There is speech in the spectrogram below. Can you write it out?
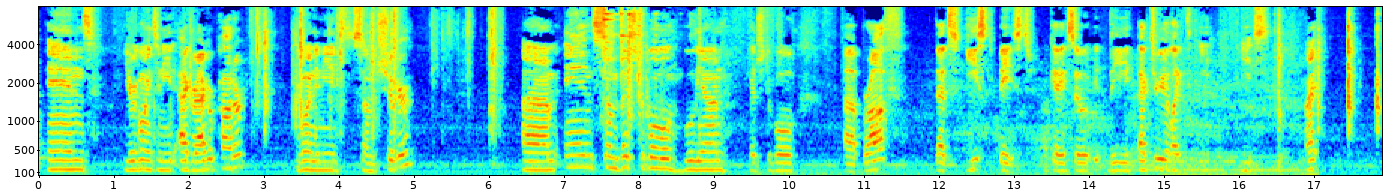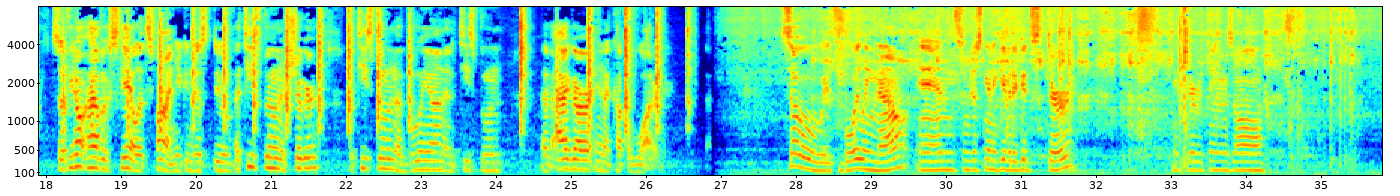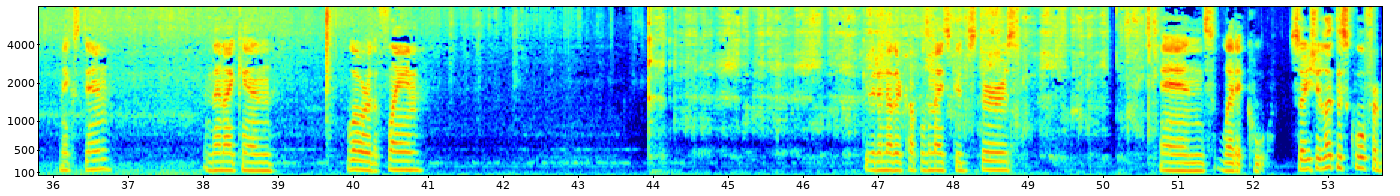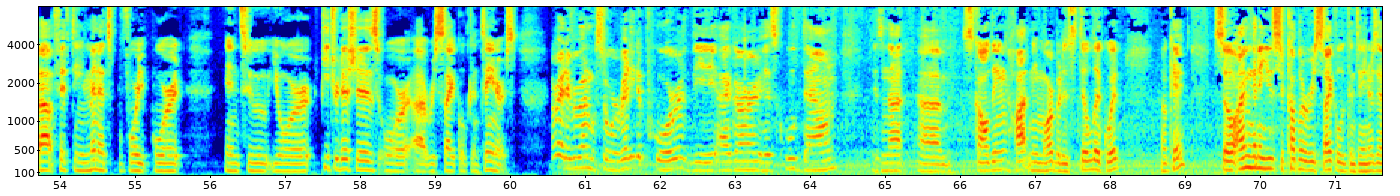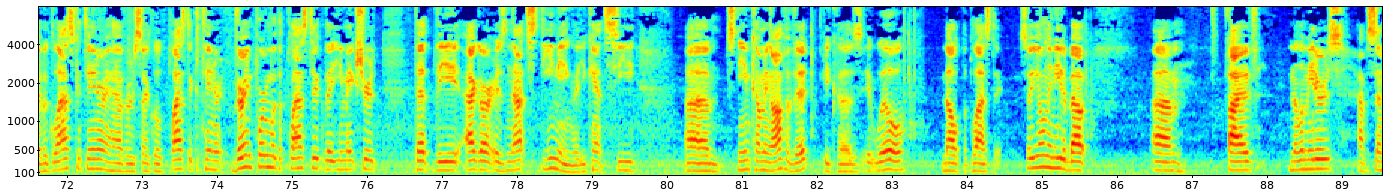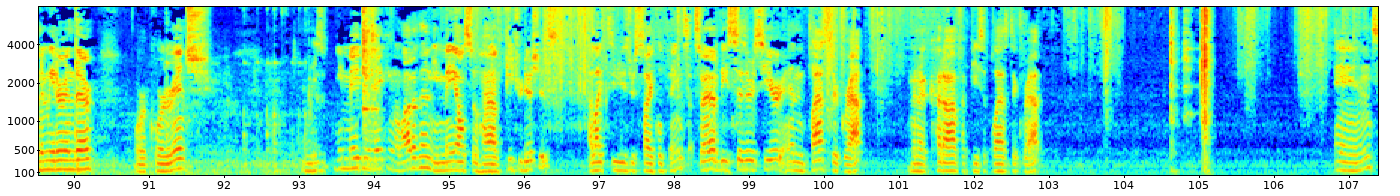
And you're going to need agar-agar powder. You're going to need some sugar um, and some vegetable bouillon, vegetable uh, broth that's yeast based. Okay, so it, the bacteria like to eat yeast. All right. So if you don't have a scale, it's fine. You can just do a teaspoon of sugar, a teaspoon of bouillon, and a teaspoon of agar, and a cup of water. So it's boiling now, and I'm just going to give it a good stir. Make sure everything's all mixed in. And then I can lower the flame. Give it another couple of nice good stirs and let it cool. So you should let this cool for about 15 minutes before you pour it into your petri dishes or uh, recycled containers. All right, everyone, so we're ready to pour. The agar has cooled down, is not um, scalding hot anymore, but is still liquid. Okay, so I'm going to use a couple of recycled containers. I have a glass container, I have a recycled plastic container. Very important with the plastic that you make sure that the agar is not steaming, that you can't see um, steam coming off of it because it will melt the plastic. So you only need about um, five millimeters, half a centimeter in there or a quarter inch. Mm-hmm. You may be making a lot of them. You may also have petri dishes. I like to use recycled things. So I have these scissors here and plastic wrap. I'm going to cut off a piece of plastic wrap. And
